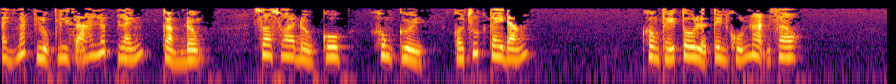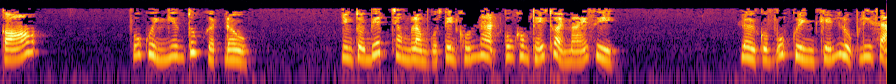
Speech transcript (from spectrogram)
Ánh mắt lục ly Dã lấp lánh, cảm động, xoa xoa đầu cô, không cười, có chút cay đắng. Không thấy tôi là tên khốn nạn sao? Có. Vũ Quỳnh nghiêm túc gật đầu. Nhưng tôi biết trong lòng của tên khốn nạn cũng không thấy thoải mái gì. Lời của Vũ Quỳnh khiến Lục Ly Giã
